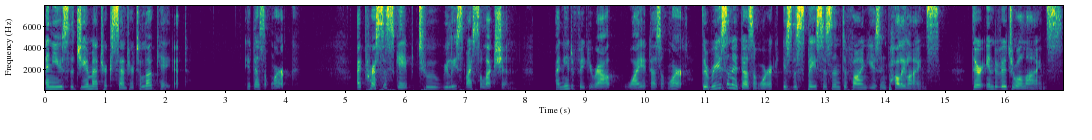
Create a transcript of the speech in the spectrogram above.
and use the geometric center to locate it. It doesn't work. I press escape to release my selection. I need to figure out why it doesn't work. The reason it doesn't work is the space isn't defined using polylines. They're individual lines.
